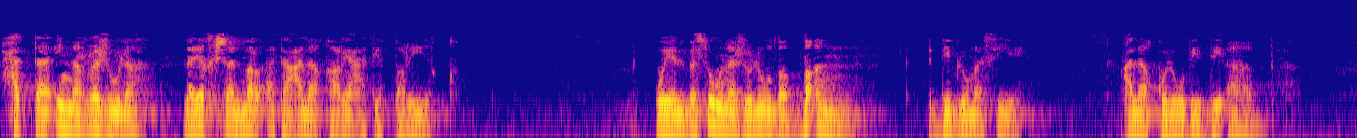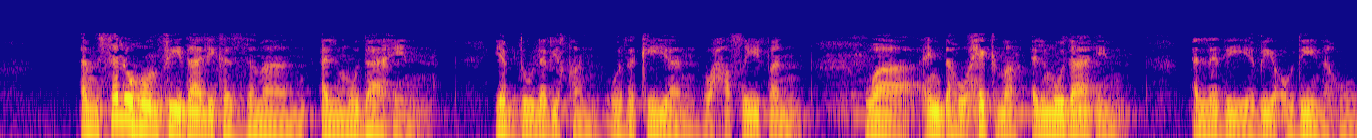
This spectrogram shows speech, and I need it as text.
حتى إن الرجل ليخشى المرأة على قارعة الطريق. ويلبسون جلود الضأن الدبلوماسية على قلوب الذئاب. أمثلهم في ذلك الزمان المداهن يبدو لبقا وذكيا وحصيفا وعنده حكمة المداهن الذي يبيع دينه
